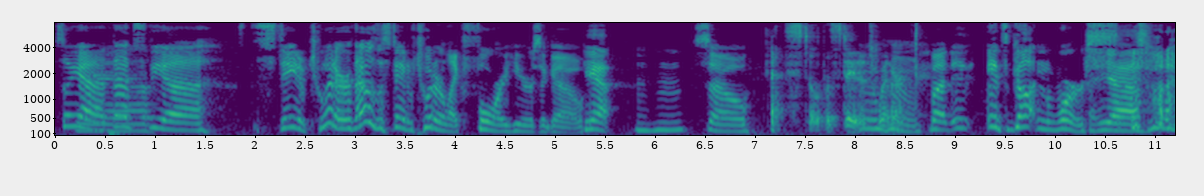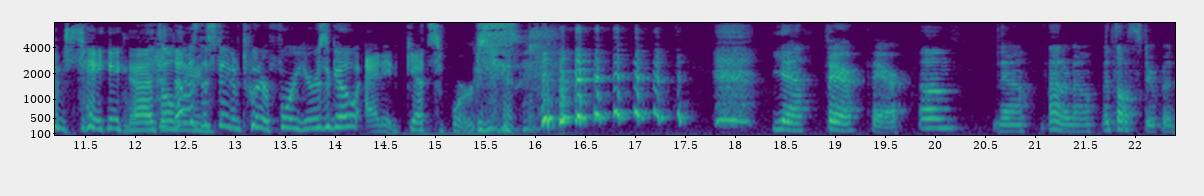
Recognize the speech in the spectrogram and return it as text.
So yeah, Yeah. that's the uh the state of Twitter. That was the state of Twitter like 4 years ago. Yeah. Mm-hmm. So It's still the state of Twitter. Mhm. But it, it's gotten worse. Yeah. is what I'm saying. Yeah, it's only That was the state of Twitter four years ago, and it gets worse. yeah, fair, fair. Um, no, I don't know. It's all stupid.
